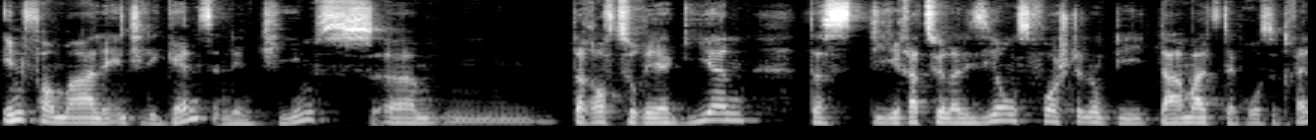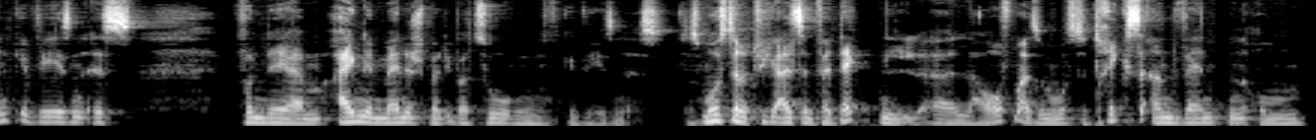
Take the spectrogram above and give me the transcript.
informale Intelligenz in den Teams, ähm, darauf zu reagieren, dass die Rationalisierungsvorstellung, die damals der große Trend gewesen ist, von dem eigenen Management überzogen gewesen ist. Das musste natürlich alles im Verdeckten äh, laufen, also man musste Tricks anwenden, um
